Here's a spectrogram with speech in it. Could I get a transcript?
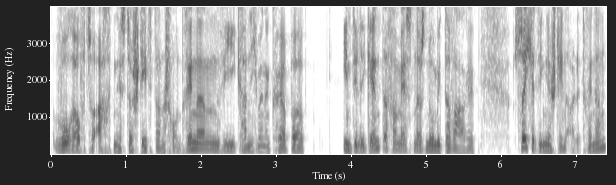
worauf zu achten ist. Da steht dann schon drinnen, wie kann ich meinen Körper intelligenter vermessen als nur mit der Waage. Solche Dinge stehen alle drinnen.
